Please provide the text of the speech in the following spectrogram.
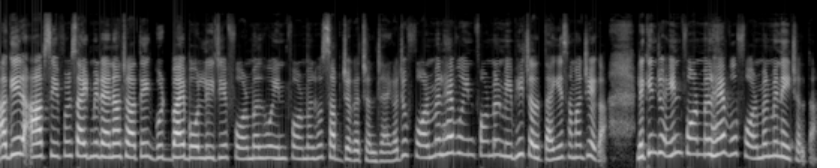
अगर आप सेफर साइड में रहना चाहते हैं गुड बाय बोल लीजिए फॉर्मल हो इनफॉर्मल हो, सब जगह चल जाएगा। जो फॉर्मल है, वो इनफॉर्मल में भी चलता है, ये समझिएगा। लेकिन जो इनफॉर्मल है, वो फॉर्मल में नहीं चलता।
